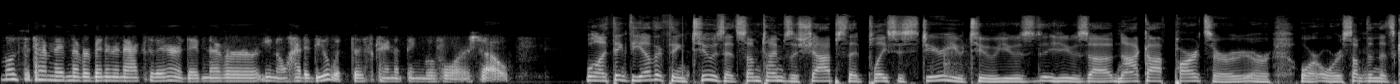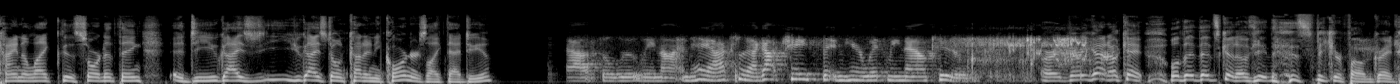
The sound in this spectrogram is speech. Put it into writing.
most of the time they've never been in an accident or they've never, you know, had to deal with this kind of thing before. So, Well, I think the other thing too is that sometimes the shops that places steer you to use use uh, knockoff parts or or or, or something that's kind of like the sort of thing. Uh, Do you guys you guys don't cut any corners like that, do you? Absolutely not. And hey, actually I got Chase sitting here with me now too. All right, very good. Okay, well that, that's good. Okay, speakerphone, great.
